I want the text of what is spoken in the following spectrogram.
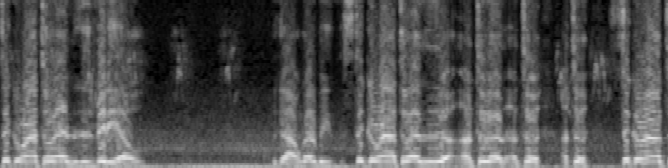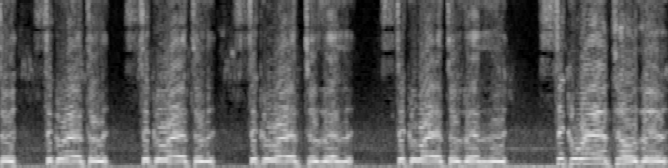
Stick around till the end of this video. Because I'm gonna be stick around till the end the, until the, until until stick around to stick around to stick around to stick around to the stick around to the stick around till the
